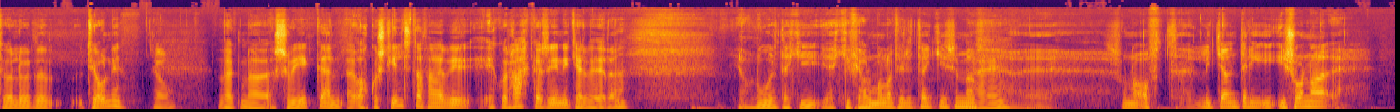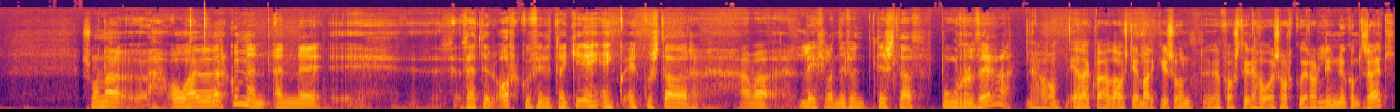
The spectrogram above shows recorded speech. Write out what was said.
tölverðu tjóni Já. Vegna svika en okkur skilst að það hefði ykkur hakkað sér inn í kerfið þeirra. Já, nú er þetta ekki, ekki fjármálafyrirtæki sem að Nei, svona oft liggja undir í, í svona svona óhæfu verkum en, en e, þetta er orkufyrirtæki einhver, einhver staðar hafa leiklarnir fundist að búru þeirra já, eða hvað, Ástjær Margísson, fórstýri HS Orku er á línu, kom til sæl.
